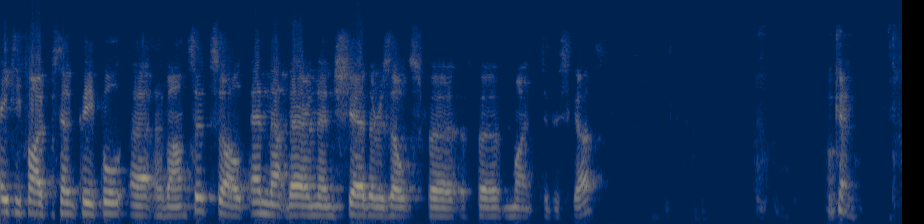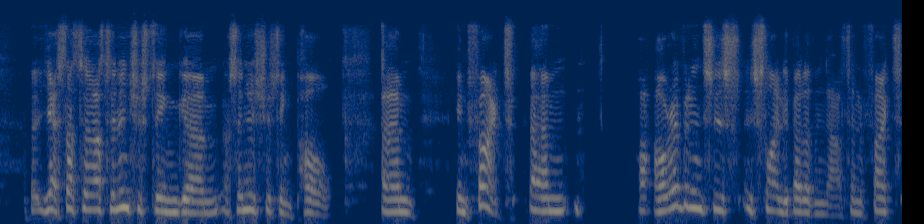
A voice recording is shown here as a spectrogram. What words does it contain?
85% people uh, have answered. So I'll end that there and then share the results for, for Mike to discuss. Okay. Uh, yes, that's a, that's an interesting um, that's an interesting poll. Um, in fact, um, our evidence is, is slightly better than that. And in fact,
